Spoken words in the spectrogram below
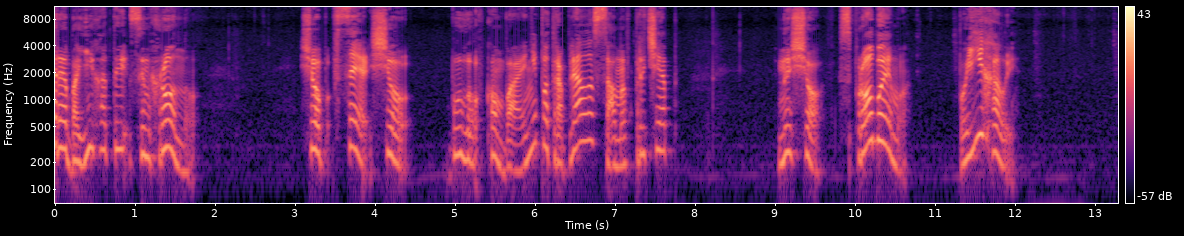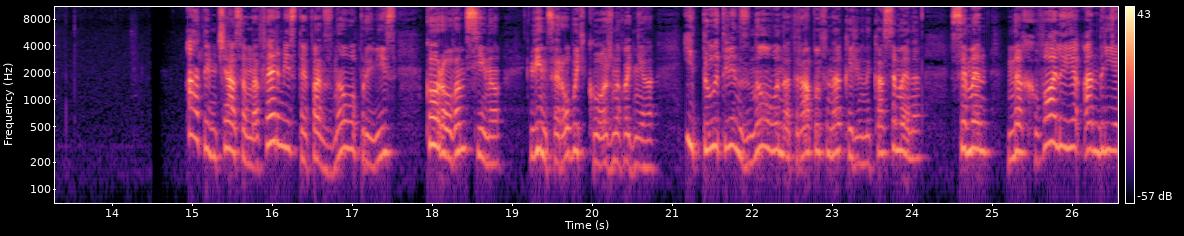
Треба їхати синхронно, щоб все, що було в комбайні, потрапляло саме в причеп. Ну що, спробуємо? Поїхали! А тим часом на фермі Стефан знову привіз коровам сіно. Він це робить кожного дня. І тут він знову натрапив на керівника Семена. Семен нахвалює Андрія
